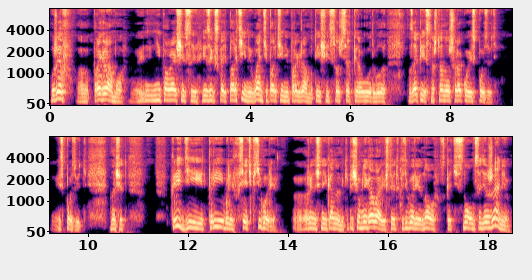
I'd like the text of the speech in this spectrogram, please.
уже в э, программу, не поворачивается язык сказать партийную, в антипартийную программу 1961 года было записано, что надо широко использовать, использовать значит, кредит, прибыль, все эти категории э, рыночной экономики. Причем не говорили, что это категории но, сказать, с новым содержанием,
